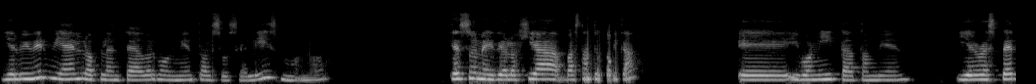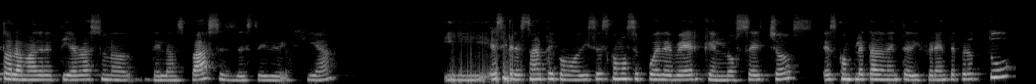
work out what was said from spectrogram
y el vivir bien lo ha planteado el movimiento al socialismo, ¿no? Que es una ideología bastante utópica eh, y bonita también. Y el respeto a la madre tierra es una de las bases de esta ideología. Y es interesante, como dices, cómo se puede ver que en los hechos es completamente diferente. Pero tú,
